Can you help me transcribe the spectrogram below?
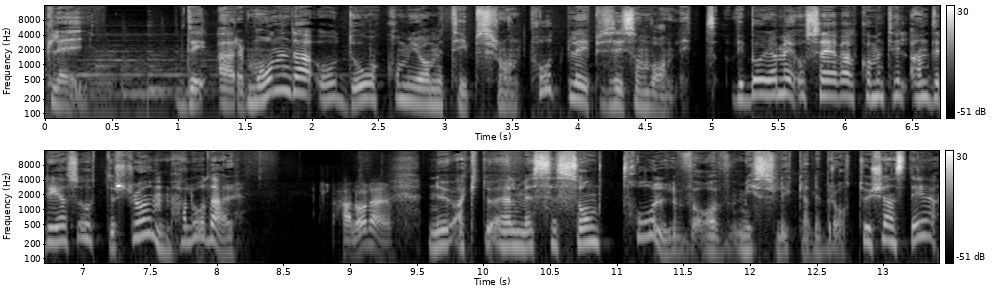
Podplay. Det är måndag och då kommer jag med tips från Podplay precis som vanligt. Vi börjar med att säga välkommen till Andreas Utterström. Hallå där! Hallå där! Nu aktuell med säsong 12 av Misslyckade brott. Hur känns det?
